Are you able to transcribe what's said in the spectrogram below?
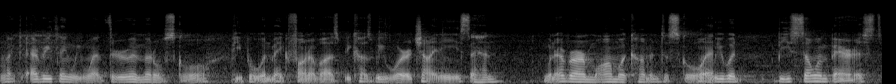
Like everything we went through in middle school, people would make fun of us because we were Chinese and whenever our mom would come into school and we would be so embarrassed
